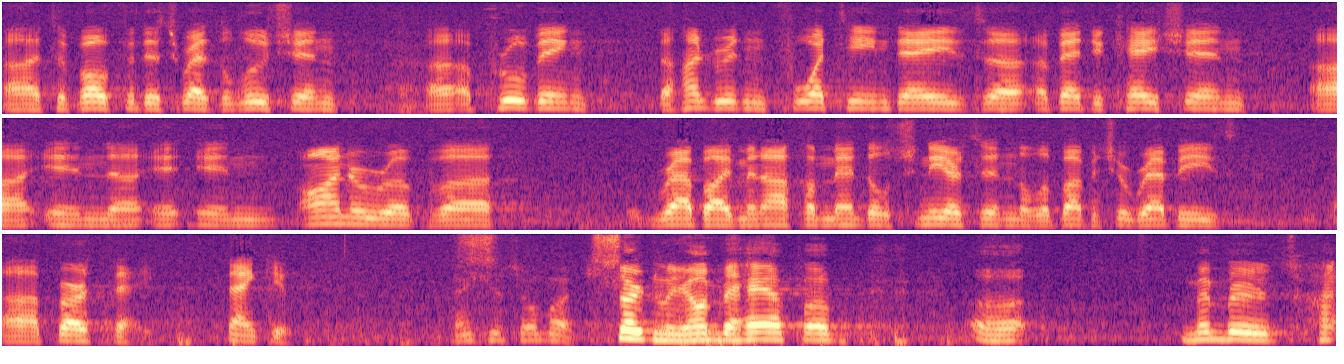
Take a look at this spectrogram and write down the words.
to vote for this resolution approving the 114 days uh, of education uh, in, uh, in in honor of uh, Rabbi Menachem Mendel Schneerson, the Lubavitcher Rebbe's uh, birthday. Thank you. Thank you so much. Certainly, on behalf of uh, members Hi-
